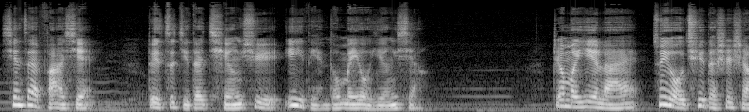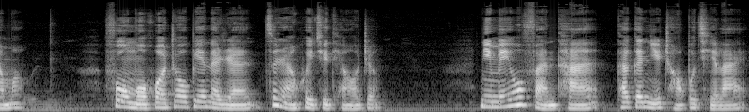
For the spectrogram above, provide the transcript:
现在发现对自己的情绪一点都没有影响。这么一来，最有趣的是什么？父母或周边的人自然会去调整。你没有反弹，他跟你吵不起来，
